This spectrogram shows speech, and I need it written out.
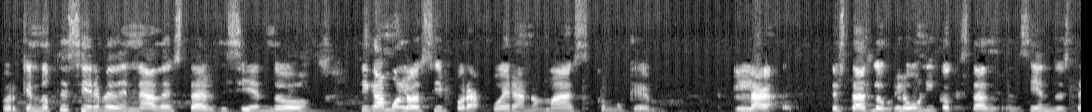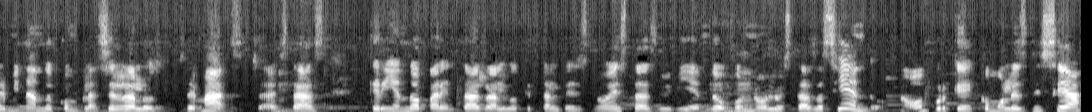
porque no te sirve de nada estar diciendo, digámoslo así, por afuera nomás, como que la, estás, lo, único que estás haciendo es terminando con placer a los demás, o sea, estás queriendo aparentar algo que tal vez no estás viviendo o no lo estás haciendo, ¿no? Porque como les decía,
